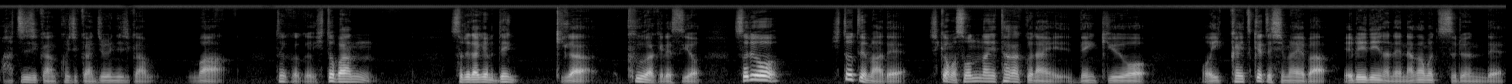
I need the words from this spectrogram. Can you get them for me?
8時間9時間12時間まあとにかく一晩それだけの電気が食うわけですよ。それを一手間でしかもそんなに高くない電球を1回つけてしまえば LED なんで長持ちするんで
